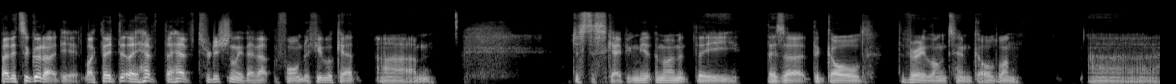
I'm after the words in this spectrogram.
but it's a good idea. Like they they have they have traditionally they've outperformed. If you look at um, just escaping me at the moment. The there's a the gold, the very long term gold one. Uh,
